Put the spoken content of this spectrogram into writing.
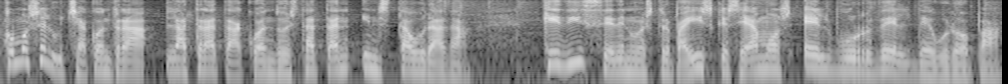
¿Cómo se lucha contra la trata cuando está tan instaurada? ¿Qué dice de nuestro país que seamos el burdel de Europa?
